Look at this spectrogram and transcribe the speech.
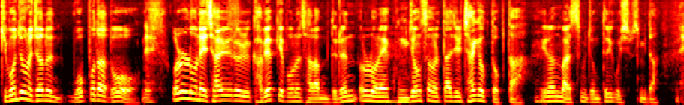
기본적으로 저는 무엇보다도 네. 언론의 자유를 가볍게 보는 사람들은 언론의 공정성을 따질 자격도 없다. 이런 말씀을 좀 드리고 싶습니다. 네.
